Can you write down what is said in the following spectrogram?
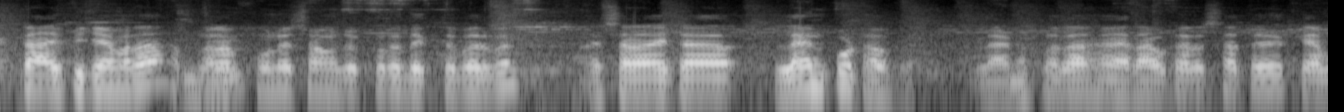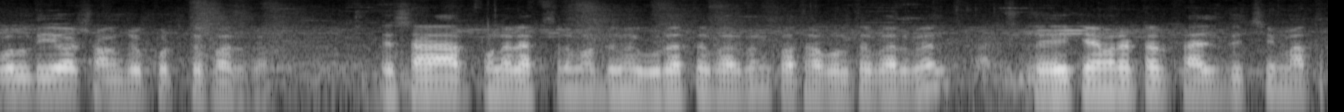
একটা আইপি ক্যামেরা আপনারা ফোনে সংযোগ করে দেখতে পারবেন। এছাড়া এটা ল্যান্ড পোর্ট হবে। ল্যান্ড আপনারা হ্যাঁ রাউটারের সাথে কেবল দিয়েও সংযোগ করতে পারবেন। এছাড়া ফোনের অ্যাপসের মাধ্যমে ঘোরাতে পারবেন কথা বলতে পারবেন। তো এই ক্যামেরাটার প্রাইস দিচ্ছি মাত্র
